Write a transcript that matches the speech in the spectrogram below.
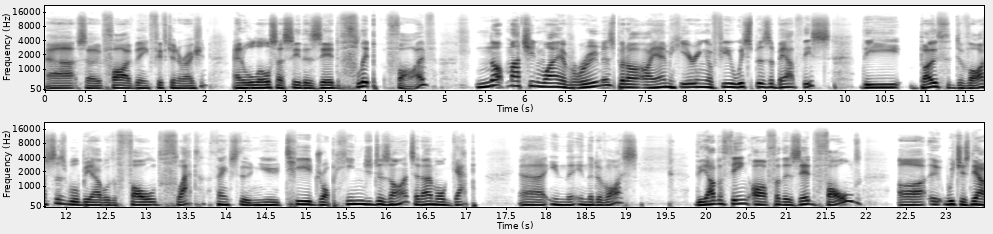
Uh, so 5 being fifth generation. And we'll also see the Z Flip 5. Not much in way of rumors, but I, I, am hearing a few whispers about this. The both devices will be able to fold flat thanks to the new teardrop hinge design, so no more gap uh, in the in the device. The other thing uh, for the Z Fold, uh, which is now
